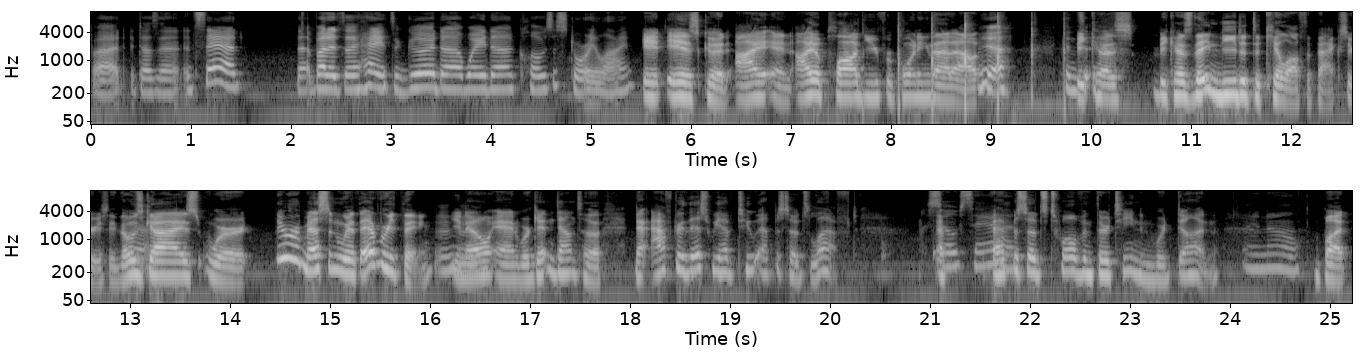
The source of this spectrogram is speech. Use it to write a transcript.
But it doesn't. It's sad. That, but it's a hey, it's a good uh, way to close a storyline. It is good. I and I applaud you for pointing that out Yeah. Consi- because because they needed to kill off the pack. Seriously, those Yeah. guys were they were messing with everything, Mm-hmm. you know. And we're getting down to now. After this, we have two episodes left. So sad. Episodes twelve and thirteen, and we're done. I know. But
